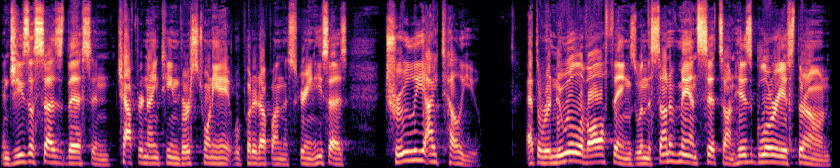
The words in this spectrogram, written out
And Jesus says this in chapter 19, verse 28. We'll put it up on the screen. He says, Truly I tell you, at the renewal of all things, when the Son of Man sits on his glorious throne,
